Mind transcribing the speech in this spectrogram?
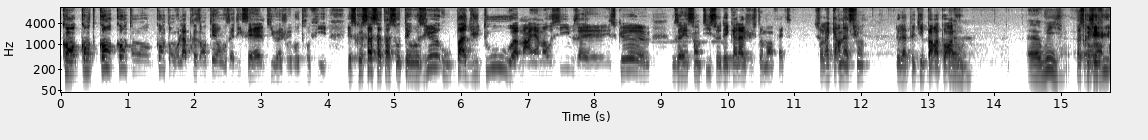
quand, quand, quand, quand, on, quand on vous l'a présenté, on vous a dit que c'est elle qui va jouer votre fille. Est-ce que ça, ça t'a sauté aux yeux ou pas du tout Ou à Mariama aussi vous Est-ce que vous avez senti ce décalage justement en fait sur la carnation de la petite par rapport à vous? euh, oui. Parce que j'ai vu,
